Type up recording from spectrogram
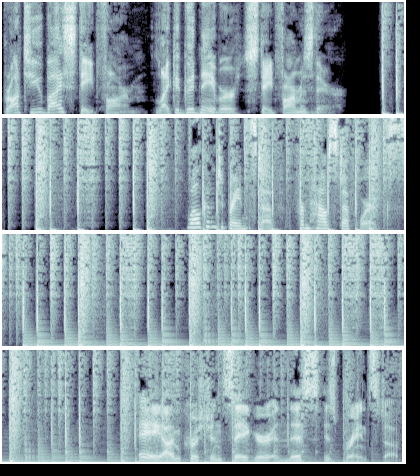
Brought to you by State Farm. Like a good neighbor, State Farm is there. Welcome to Brain Stuff from How Stuff Works. Hey, I'm Christian Sager, and this is Brain Stuff.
